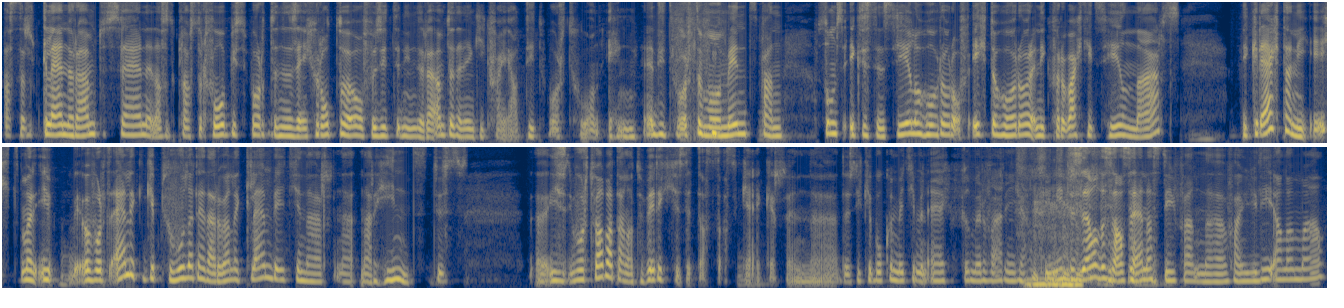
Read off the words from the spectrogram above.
als er kleine ruimtes zijn en als het claustrofobisch wordt en er zijn grotten of we zitten in de ruimte, dan denk ik van ja, dit wordt gewoon eng. Hè. Dit wordt een moment van soms existentiële horror of echte horror en ik verwacht iets heel naars. Ik krijg dat niet echt, maar je, wordt eigenlijk, ik heb het gevoel dat hij daar wel een klein beetje naar, naar, naar hint. Dus uh, je wordt wel wat aan het werk gezet als, als kijker. En, uh, dus ik heb ook een beetje mijn eigen filmervaring gehad, die niet dezelfde zal zijn als die van, uh, van jullie allemaal.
